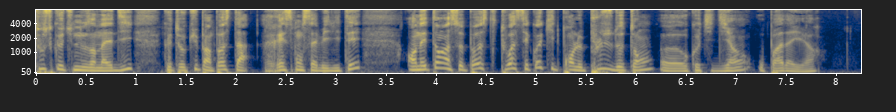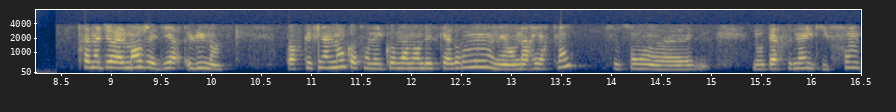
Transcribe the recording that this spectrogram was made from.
tout ce que tu nous en as dit que tu occupes un poste à responsabilité. En étant à ce poste, toi, c'est quoi qui te prend le plus de temps euh, au quotidien ou pas d'ailleurs? Très naturellement, je vais dire l'humain. Parce que finalement, quand on est commandant d'escadron, on est en arrière-plan. Ce sont euh, nos personnels qui font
